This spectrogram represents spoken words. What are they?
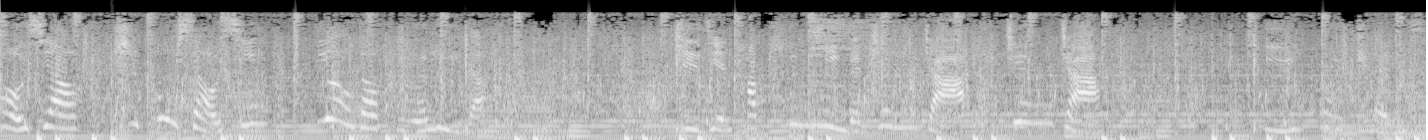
好像是不小心掉到河里的。只见他拼命的挣扎，挣扎，一会儿沉下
